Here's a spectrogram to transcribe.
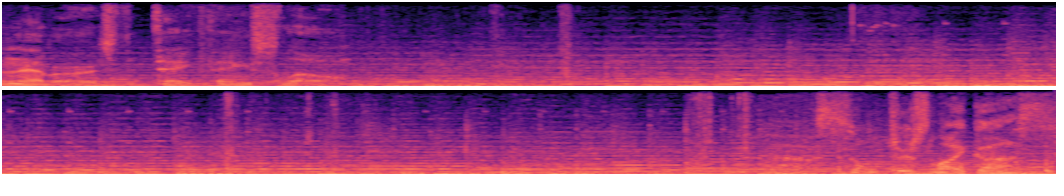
Never hurts to take things slow. Like us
